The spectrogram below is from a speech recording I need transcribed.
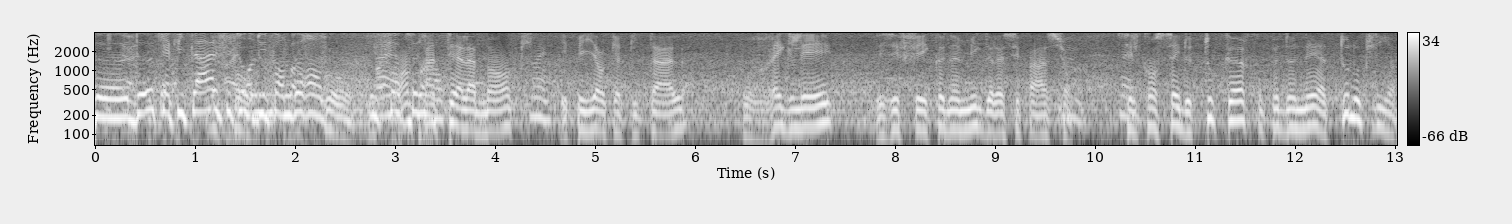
de, capital. plutôt que de forme de rente. Il faut, emprunter à la banque et payer en capital pour régler les effets économiques de la séparation. C'est le conseil de tout cœur qu'on peut donner à tous nos clients.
